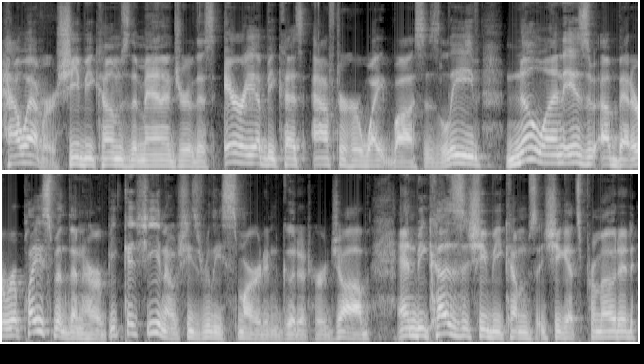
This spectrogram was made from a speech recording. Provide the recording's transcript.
However, she becomes the manager of this area because after her white bosses leave, no one is a better replacement than her because she, you know, she's really smart and good at her job. And because she becomes, she gets promoted,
